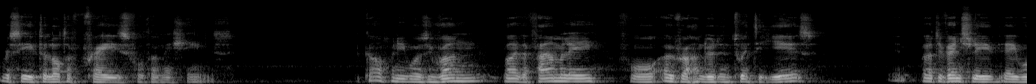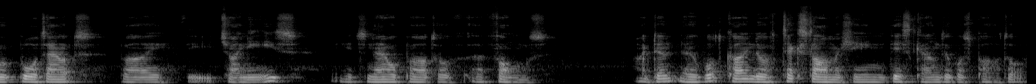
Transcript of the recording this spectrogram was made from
received a lot of praise for the machines. The company was run by the family for over 120 years, but eventually they were bought out by the Chinese. It's now part of uh, Fongs. I don't know what kind of textile machine this counter was part of.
